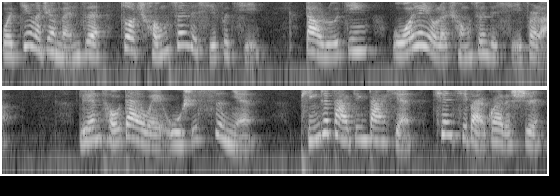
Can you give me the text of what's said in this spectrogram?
我进了这门子做重孙子媳妇起，到如今我也有了重孙子媳妇了，连头带尾五十四年，凭着大惊大险、千奇百怪的事，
